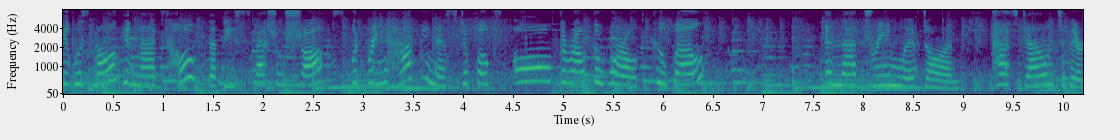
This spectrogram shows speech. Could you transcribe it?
It was Mog and Mag's hope that these special shops would bring happiness to folks all throughout the world, Kupo. And that dream lived on, passed down to their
